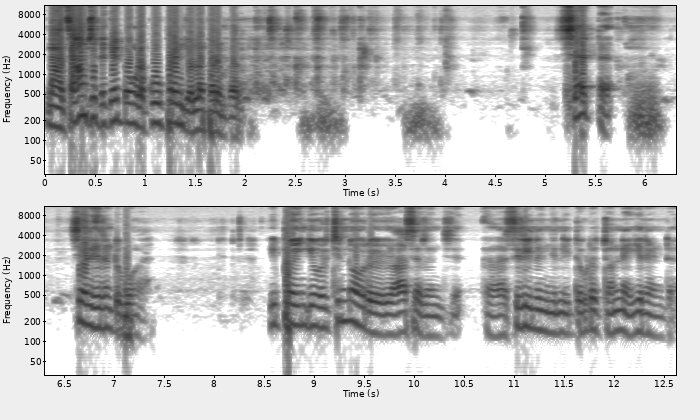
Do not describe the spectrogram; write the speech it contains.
நான் சாம்சிட்ட கேட்டு உங்களை கூப்பிட்றேன்னு சொல்ல போறேன் பாரு. சேட்டை. சரி இருந்துட்டு போங்க. இப்போ இங்கே ஒரு சின்ன ஒரு ஆசை இருந்துச்சு. அஹ் ஸ்ரீரஞ்சனிட்ட கூட சொன்னேன் ஈரன்ட்ட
